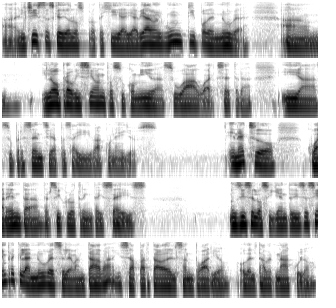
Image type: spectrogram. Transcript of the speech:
Ah, el chiste es que Dios los protegía y había algún tipo de nube. y luego provisión, pues su comida, su agua, etc. Y su presencia, pues ahí iba con ellos. En Éxodo 40, versículo 36, nos dice lo siguiente, dice, siempre que la nube se levantaba y se apartaba del santuario o del tabernáculo,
